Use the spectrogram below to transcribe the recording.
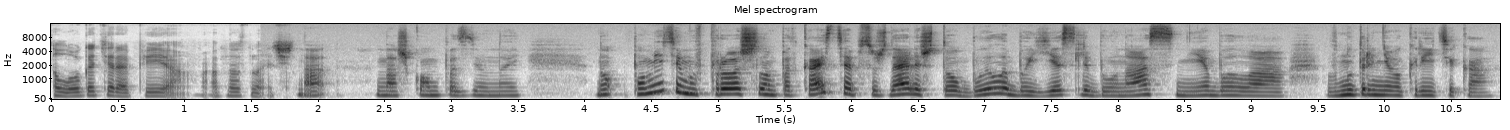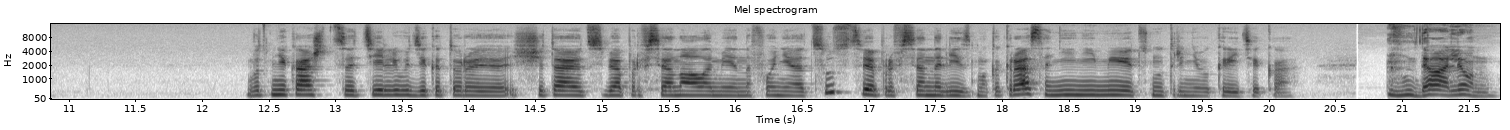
Логотерапия, однозначно. наш компас земной. Ну, помните, мы в прошлом подкасте обсуждали, что было бы, если бы у нас не было внутреннего критика. Вот мне кажется, те люди, которые считают себя профессионалами на фоне отсутствия профессионализма, как раз они не имеют внутреннего критика. Да, Ален,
